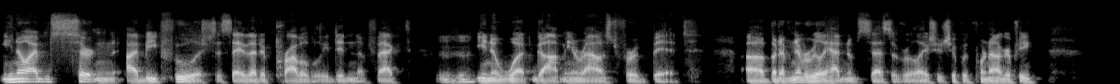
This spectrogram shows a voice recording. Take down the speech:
you know, I'm certain I'd be foolish to say that it probably didn't affect mm-hmm. you know, what got me aroused for a bit. Uh, but I've never really had an obsessive relationship with pornography.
